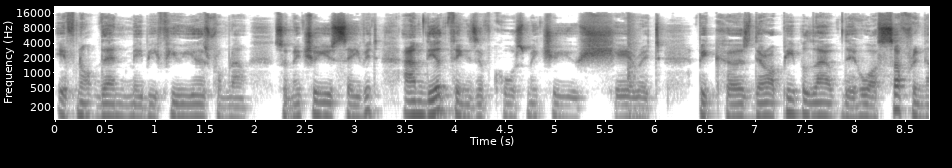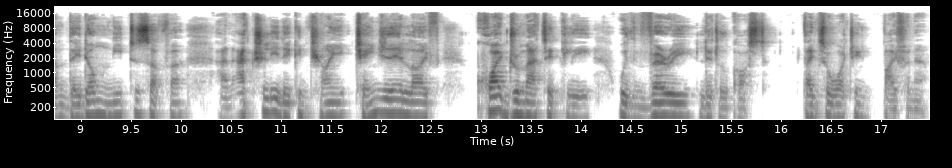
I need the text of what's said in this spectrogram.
If not, then maybe a few years from now. So make sure you save it. And the other thing is, of course, make sure you share it because there are people out there who are suffering and they don't need to suffer. And actually, they can ch- change their life quite dramatically with very little cost. Thanks for watching. Bye for now.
